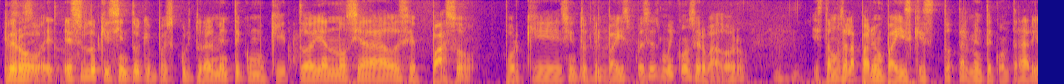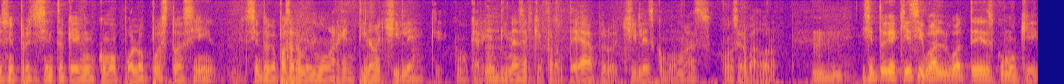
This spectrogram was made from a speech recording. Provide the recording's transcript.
Pero Eso es eh, eso es lo que siento que pues culturalmente como que todavía no se ha dado ese paso porque siento que el país pues es muy conservador. Estamos a la par de un país que es totalmente contrario. Siempre siento que hay un como polo opuesto así. Siento que pasa lo mismo en Argentina o Chile, que como que Argentina es el que frontea, pero Chile es como más conservador. Y siento que aquí es igual, Guate es como que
